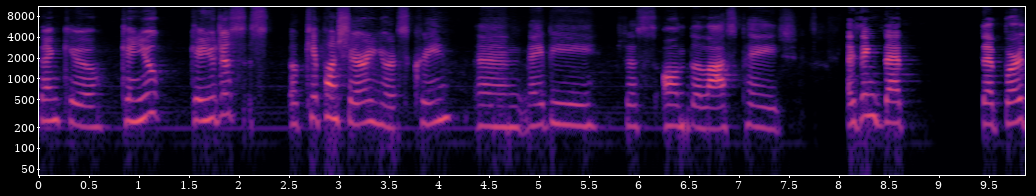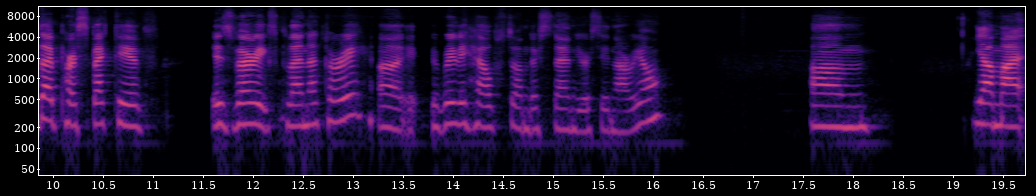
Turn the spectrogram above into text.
Thank you. Can you can you just uh, keep on sharing your screen and maybe just on the last page? I think that that bird eye perspective is very explanatory. Uh, it, it, really helps to understand your scenario. Um, yeah, my,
